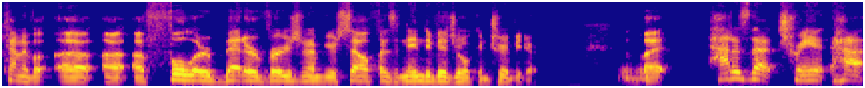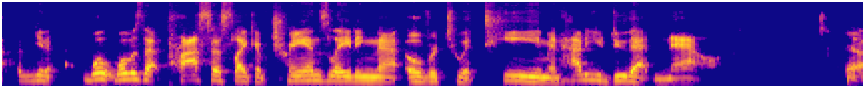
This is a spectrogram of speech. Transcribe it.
kind of a, a, a fuller, better version of yourself as an individual contributor. Mm-hmm. But how does that trans? How you know what what was that process like of translating that over to a team, and how do you do that now? Yeah.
